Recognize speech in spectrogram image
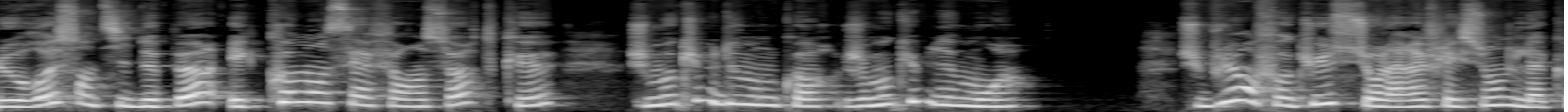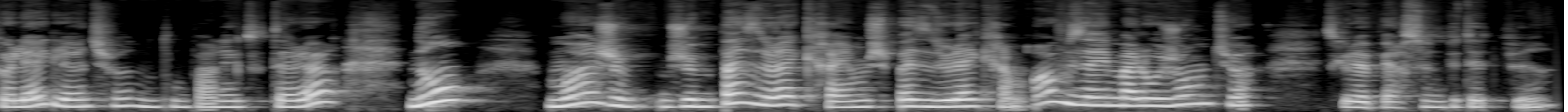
le ressenti de peur et commencer à faire en sorte que je m'occupe de mon corps, je m'occupe de moi. Je suis plus en focus sur la réflexion de la collègue là, tu vois, dont on parlait tout à l'heure. Non, moi, je, je, me passe de la crème, je passe de la crème. Oh, vous avez mal aux jambes, tu vois Parce que la personne peut-être peut.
